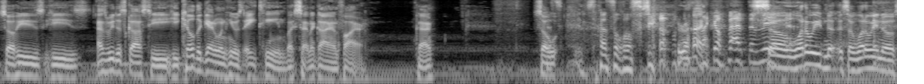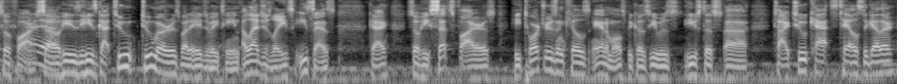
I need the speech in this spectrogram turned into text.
so he's he's as we discussed, he he killed again when he was 18 by setting a guy on fire. Okay. So Sounds a little psycho- psychopath to me. so what do we know? So what do we know so far? Yeah. So he's he's got two two murders by the age of 18, allegedly. He says. Okay, so he sets fires, he tortures and kills animals because he was he used to uh, tie two cats' tails together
